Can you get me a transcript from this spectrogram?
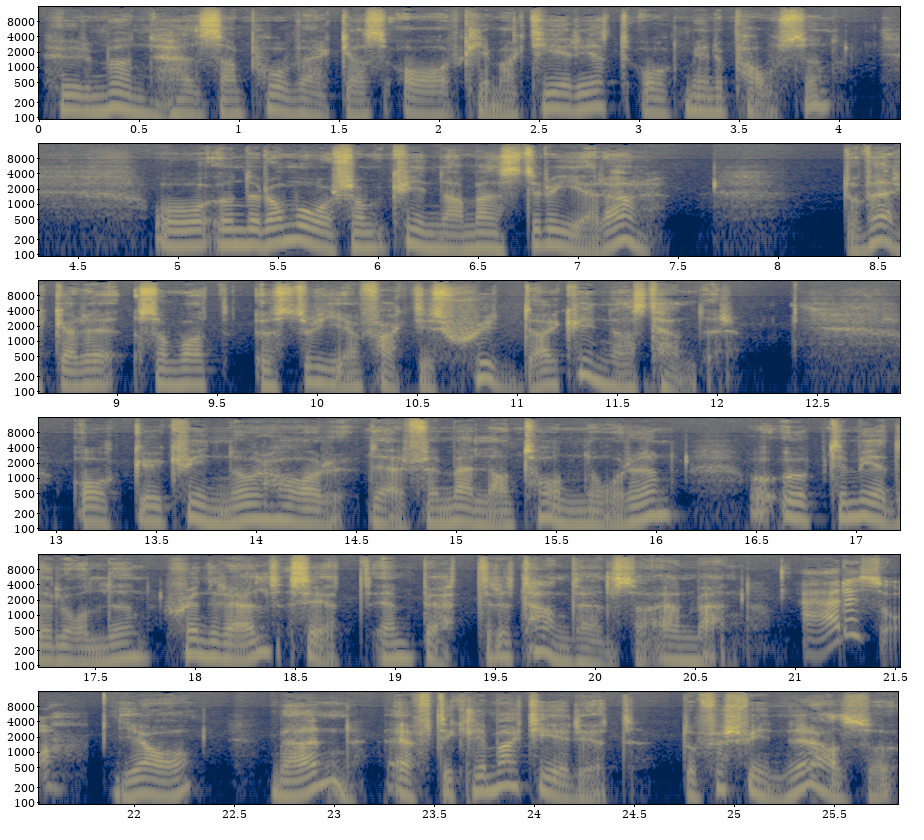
hur munhälsan påverkas av klimakteriet och menopausen. Och under de år som kvinnan menstruerar då verkar det som att östrogen faktiskt skyddar kvinnans tänder. Och kvinnor har därför mellan tonåren och upp till medelåldern generellt sett en bättre tandhälsa än män. Är det så? Ja, men efter klimakteriet då försvinner alltså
